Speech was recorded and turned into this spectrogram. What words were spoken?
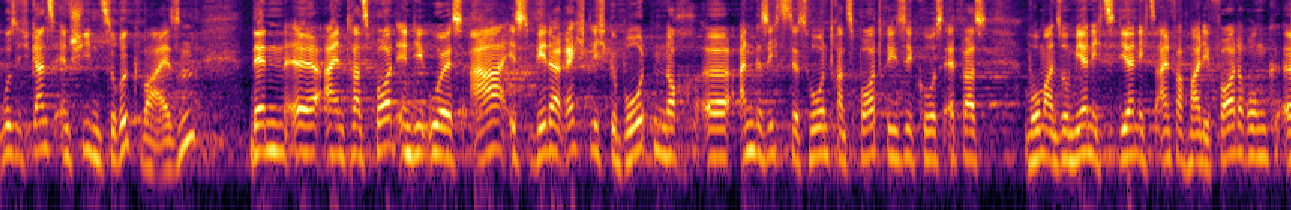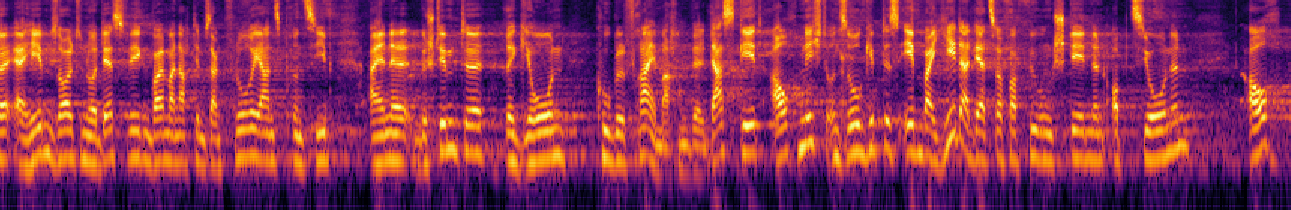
muss ich ganz entschieden zurückweisen. Denn äh, ein Transport in die USA ist weder rechtlich geboten noch äh, angesichts des hohen Transportrisikos etwas, wo man so mir nichts, dir nichts einfach mal die Forderung äh, erheben sollte, nur deswegen, weil man nach dem St. Florians-Prinzip eine bestimmte Region kugelfrei machen will. Das geht auch nicht und so gibt es eben bei jeder der zur Verfügung stehenden Optionen auch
